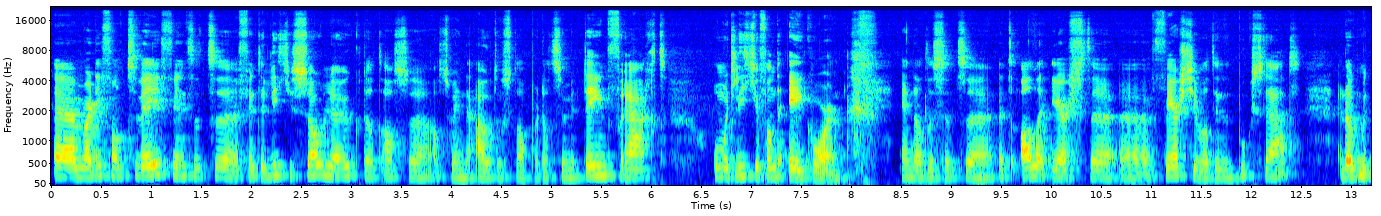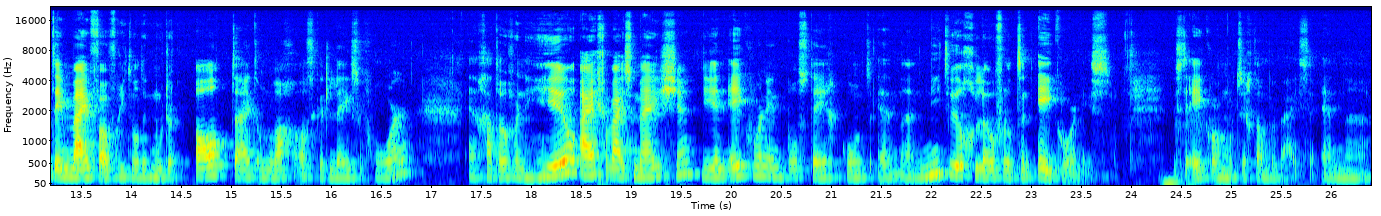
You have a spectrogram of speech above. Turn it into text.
Uh, maar die van twee vindt, het, uh, vindt de liedjes zo leuk dat als, als we in de auto stappen, dat ze meteen vraagt om het liedje van de eekhoorn. En dat is het, het allereerste versje wat in het boek staat. En ook meteen mijn favoriet, want ik moet er altijd om lachen als ik het lees of hoor. En het gaat over een heel eigenwijs meisje die een eekhoorn in het bos tegenkomt en niet wil geloven dat het een eekhoorn is. Dus de eekhoorn moet zich dan bewijzen. En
